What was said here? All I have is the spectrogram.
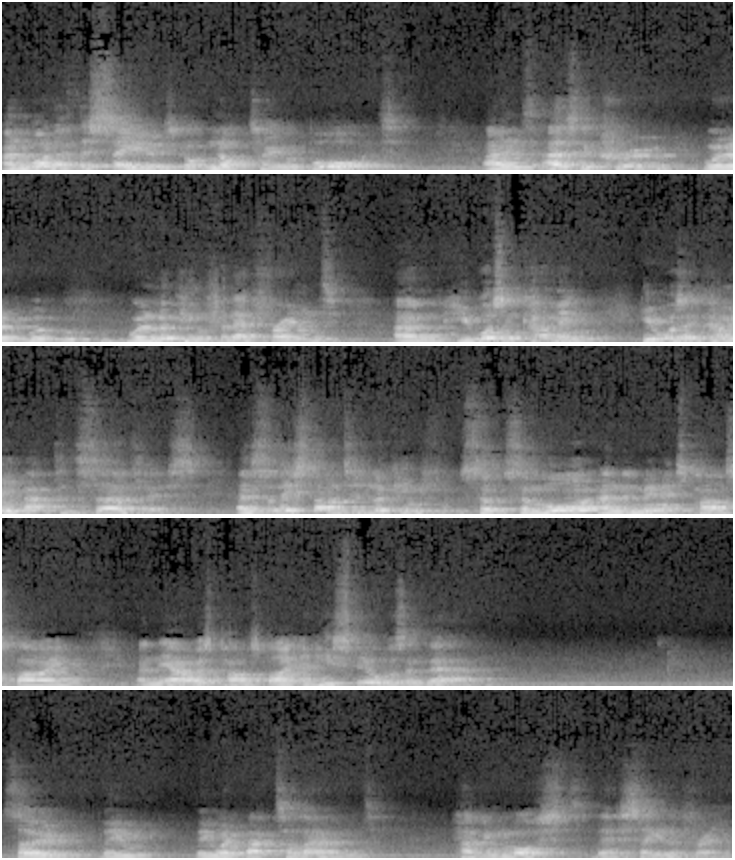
And one of the sailors got knocked overboard. And as the crew were, were, were looking for their friend, um, he wasn't coming. He wasn't coming back to the surface. And so they started looking for some, some more, and the minutes passed by, and the hours passed by, and he still wasn't there. So they, they went back to land, having lost their sailor friend.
